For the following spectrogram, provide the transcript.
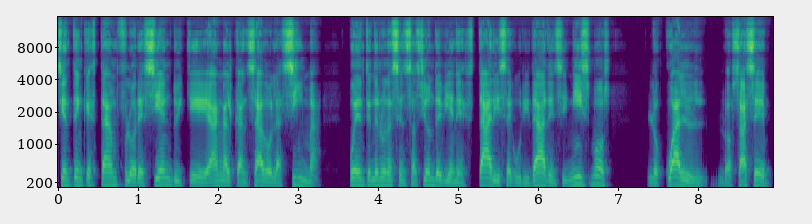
sienten que están floreciendo y que han alcanzado la cima, pueden tener una sensación de bienestar y seguridad en sí mismos, lo cual los hace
